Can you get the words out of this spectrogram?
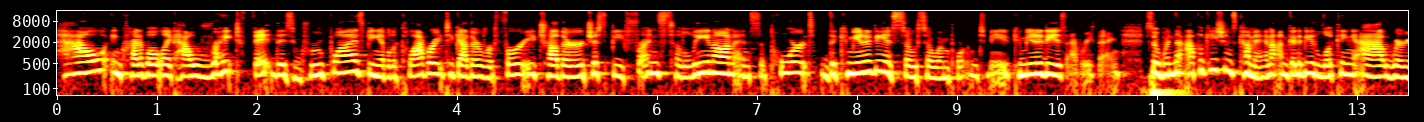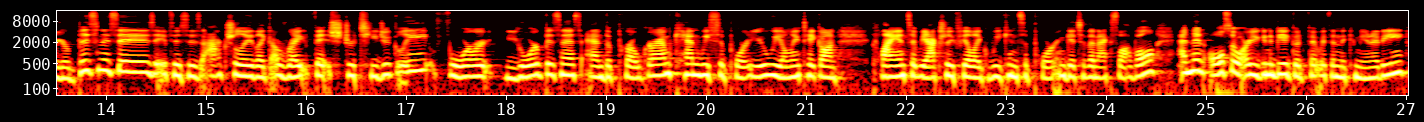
how incredible, like how how right fit this group was, being able to collaborate together, refer each other, just be friends to lean on and support. The community is so, so important to me. Community is everything. So when the applications come in, I'm going to be looking at where your business is, if this is actually like a right fit strategically for your business and the program. Can we support you? We only take on clients that we actually feel like we can support and get to the next level. And then also, are you going to be a good fit within the community?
